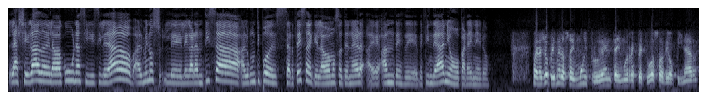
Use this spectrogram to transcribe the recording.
la llegada de la vacuna, si, si le da, al menos le, garantiza algún tipo de certeza de que la vamos a tener eh, antes de, fin de año o para enero. Bueno, yo primero soy muy prudente y muy respetuoso de opinar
